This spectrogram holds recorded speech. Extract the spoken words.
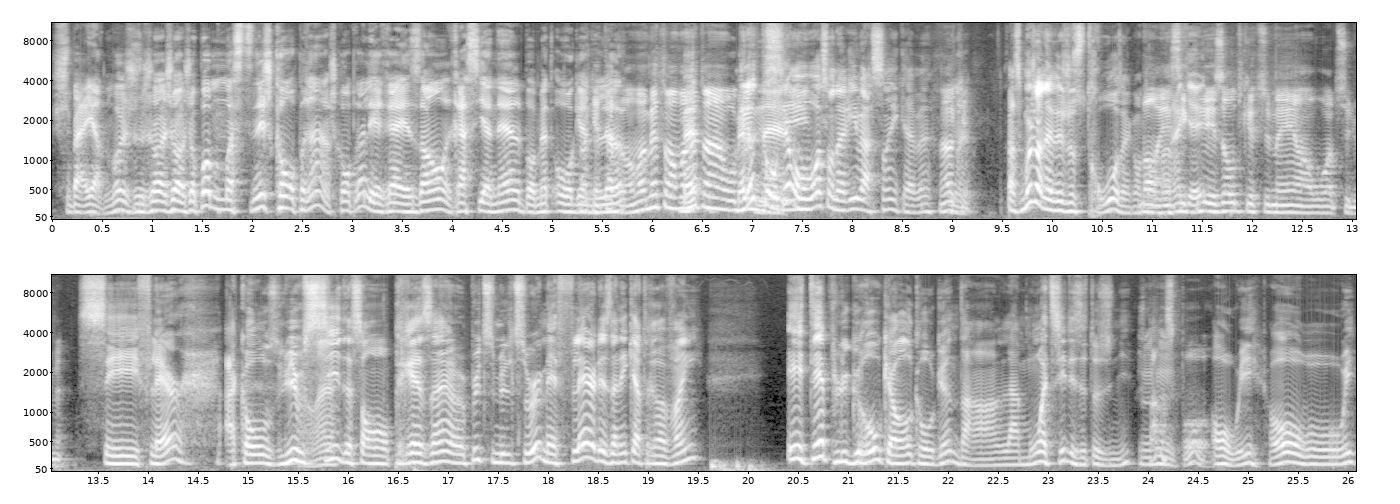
Je suis ben, regarde, moi, je, je, je, je vais pas m'ostiner, je comprends. Je comprends les raisons rationnelles pour mettre Hogan là. on va mettre, on va Mais- mettre un Hogan. Mais là, de côté, ici. on va voir si on arrive à 5 avant. Ok. Ouais. Parce que moi, j'en avais juste 3 Bon, incontournables. ainsi que Ok. les autres que tu mets en haut, absolument. c'est Flair, à cause lui aussi Ouais. de son présent un peu tumultueux, mais Flair des années 80 était plus gros que Hulk Hogan dans la moitié des États-Unis. Je pense pas. Oh oui, oh oui, oui.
